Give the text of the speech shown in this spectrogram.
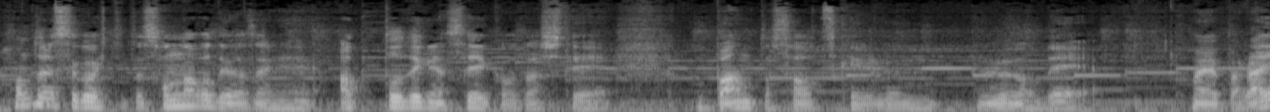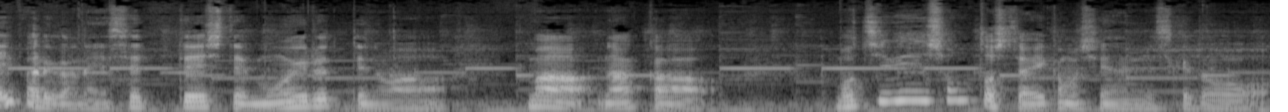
本当にすごい人ってそんなこと言わずにね圧倒的な成果を出してバンと差をつけるのでまあ、やっぱライバルがね設定して燃えるっていうのはまあなんかモチベーションとしてはいいかもしれないんですけど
